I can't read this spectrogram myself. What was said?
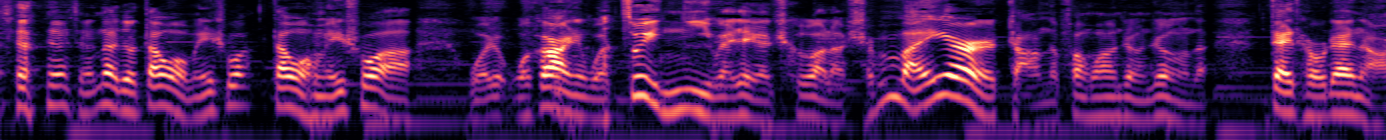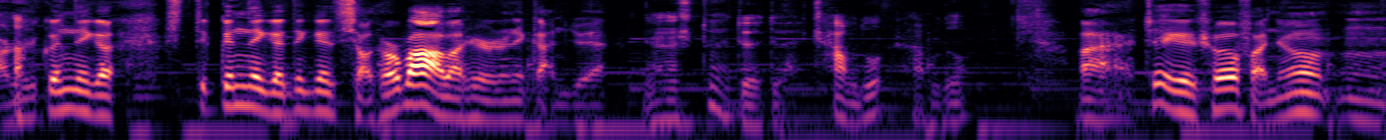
行行行，那就当我没说，当我没说啊！我我告诉你，我最腻歪这个车了，什么玩意儿，长得方方正正的，呆头呆脑的，就跟那个，就跟那个那个小头爸爸似的那感觉。对对对，差不多差不多。哎，这个车反正嗯。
